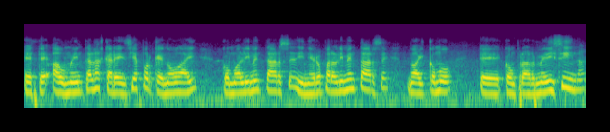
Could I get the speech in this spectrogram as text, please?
este, aumentan las carencias porque no hay cómo alimentarse, dinero para alimentarse, no hay cómo eh, comprar medicina,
